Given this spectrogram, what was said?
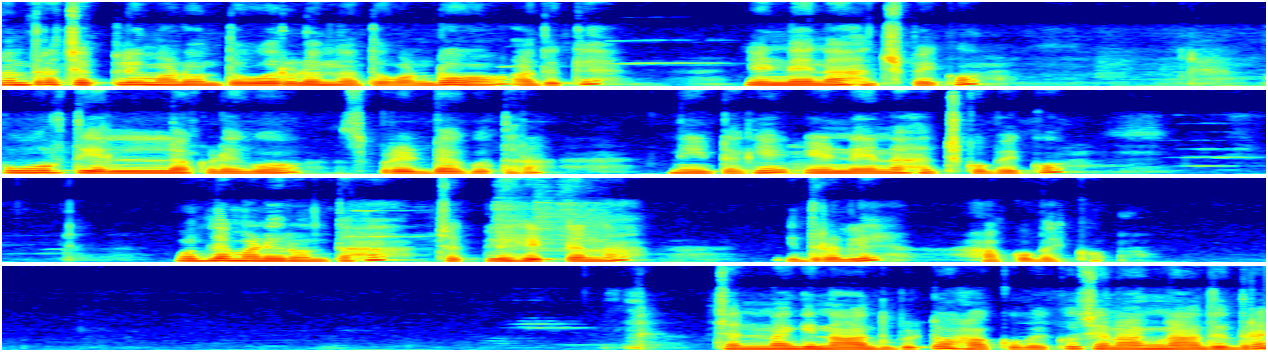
ನಂತರ ಚಕ್ಲಿ ಮಾಡುವಂಥ ಒರಳನ್ನು ತಗೊಂಡು ಅದಕ್ಕೆ ಎಣ್ಣೆನ ಹಚ್ಚಬೇಕು ಪೂರ್ತಿ ಎಲ್ಲ ಕಡೆಗೂ ಸ್ಪ್ರೆಡ್ ಆಗೋ ಥರ ನೀಟಾಗಿ ಎಣ್ಣೆಯನ್ನು ಹಚ್ಕೋಬೇಕು. ಮೊದಲೇ ಮಾಡಿರುವಂತಹ ಚಕ್ಲಿ ಹಿಟ್ಟನ್ನು ಇದರಲ್ಲಿ ಹಾಕ್ಕೋಬೇಕು ಚೆನ್ನಾಗಿ ನಾದ್ಬಿಟ್ಟು ಹಾಕ್ಕೋಬೇಕು ಚೆನ್ನಾಗಿ ನಾದಿದ್ರೆ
